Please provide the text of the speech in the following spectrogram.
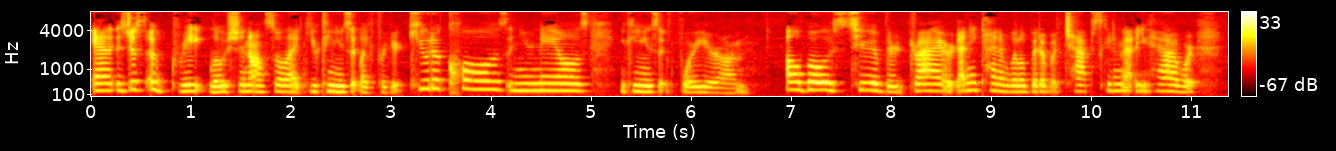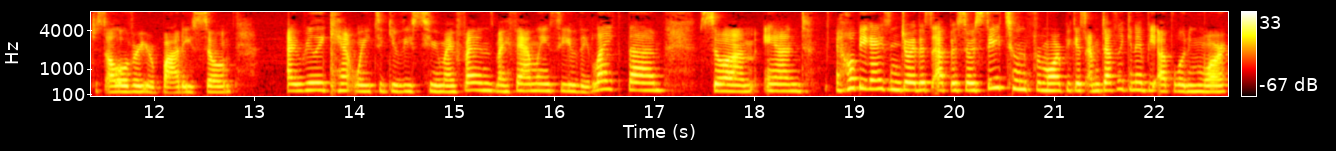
And it's just a great lotion also like you can use it like for your cuticles and your nails. You can use it for your um elbows too if they're dry or any kind of little bit of a chap skin that you have or just all over your body. So I really can't wait to give these to my friends, my family, see if they like them. So, um, and I hope you guys enjoyed this episode. Stay tuned for more because I'm definitely going to be uploading more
